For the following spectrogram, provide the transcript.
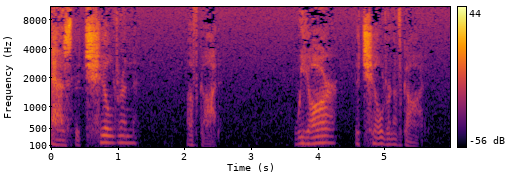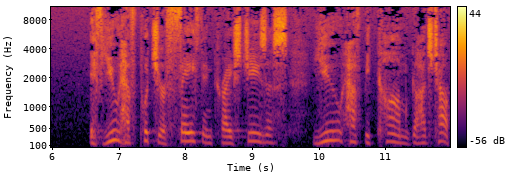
as the children of God. We are the children of God. If you have put your faith in Christ Jesus, you have become God's child.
